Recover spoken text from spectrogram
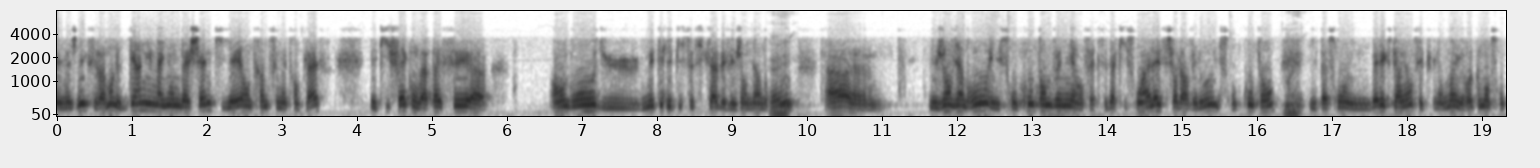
faut imaginer que c'est vraiment le dernier maillon de la chaîne qui est en train de se mettre en place et qui fait qu'on va passer, euh, en gros, du mettez des pistes cyclables et les gens viendront à euh, les gens viendront et ils seront contents de venir en fait. C'est-à-dire qu'ils seront à l'aise sur leur vélo, ils seront contents, ils passeront une belle expérience et puis le lendemain ils recommenceront.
